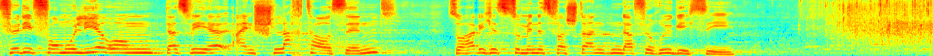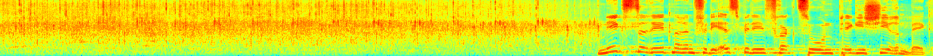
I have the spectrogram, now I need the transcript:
für die Formulierung, dass wir hier ein Schlachthaus sind. So habe ich es zumindest verstanden. Dafür rüge ich Sie. Nächste Rednerin für die SPD-Fraktion Peggy Schierenbeck.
